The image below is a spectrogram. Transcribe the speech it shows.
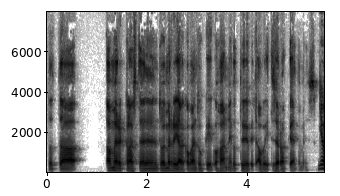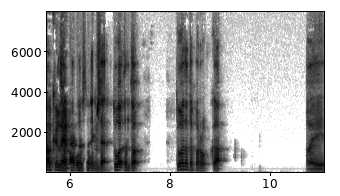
tota, amerikkalaisten tuo merijalkavain tukikohan niin tyypit avitti sen rakentamisessa. Joo, kyllä. Se on käytännössä niin se tuotanto, tuotantoporukka toi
